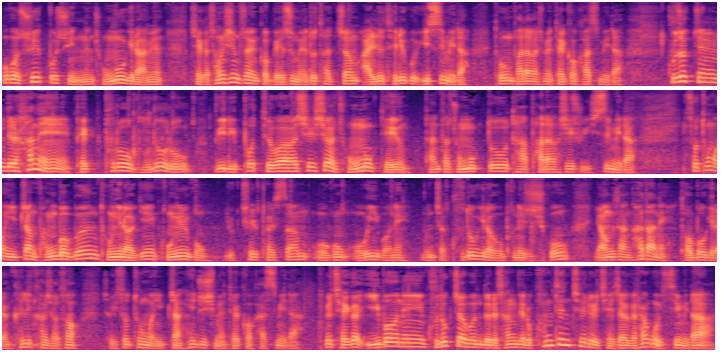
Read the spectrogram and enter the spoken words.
혹은 수익 볼 수 있는 종목이라면 제가 성심성의껏 매수 매도 타점 알려드리고 있습니다. 도움 받아가시면 될 것 같습니다. 구독자님들 한 해 100% 무료로 위 리포트와 실시간 종목 대응 단타 종목도 다 받아가실 수 있습니다. 소통방 입장 방법은 동일하게 010-6783-5052번에 문자 구독이라고 보내주시고 영상 하단에 더보기랑 클릭하셔서 저희 소통방 입장해 주시면 될 것 같습니다. 제가 이번에 구독자분들을 상대로 컨텐츠를 제작을 하고 있습니다.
